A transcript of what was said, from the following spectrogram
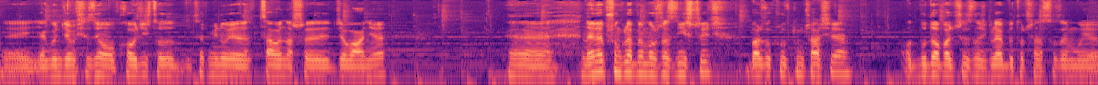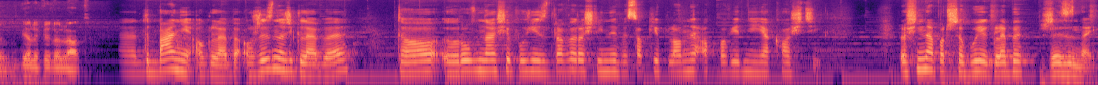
y, jak będziemy się z nią obchodzić, to determinuje całe nasze działanie. E, najlepszą glebę można zniszczyć w bardzo krótkim czasie. Odbudować żyzność gleby to często zajmuje wiele, wiele lat. Dbanie o glebę, o żyzność gleby to równa się później zdrowe rośliny, wysokie plony odpowiedniej jakości. Roślina potrzebuje gleby żyznej.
